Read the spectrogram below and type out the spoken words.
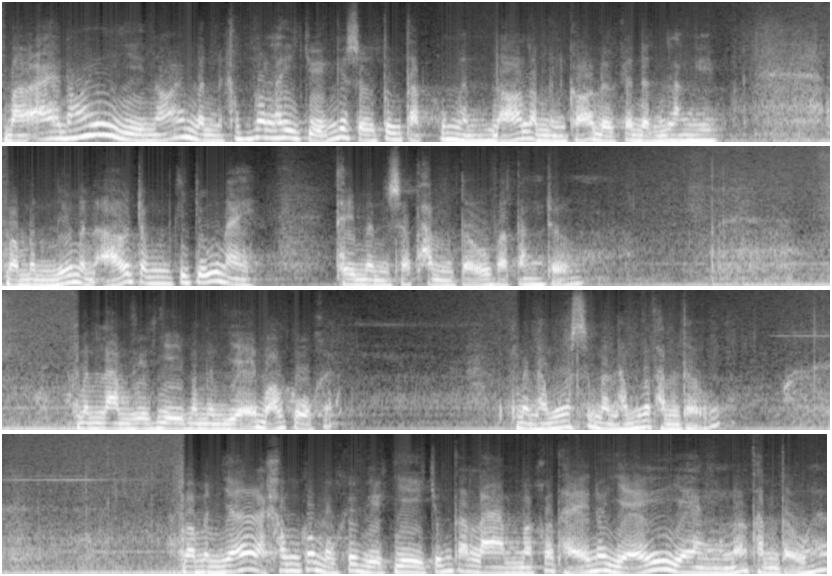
mà ai nói gì nói, mình không có lay chuyển cái sự tu tập của mình, đó là mình có được cái định lăng nghiêm. Và mình, nếu mình ở trong cái chú này, thì mình sẽ thành tựu và tăng trưởng. Mình làm việc gì mà mình dễ bỏ cuộc á, mình không có, mình không có thành tựu và mình nhớ là không có một cái việc gì chúng ta làm mà có thể nó dễ dàng, nó thành tựu hết.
